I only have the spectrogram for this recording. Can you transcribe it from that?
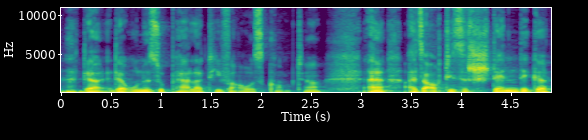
der, der ohne Superlative auskommt. Ja, äh, also auch dieses ständige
